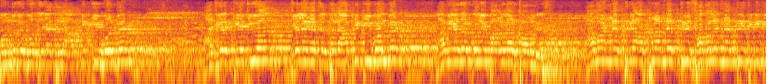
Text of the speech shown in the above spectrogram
বন্ধুকে বলতে চাই, তাহলে আপনি কি বলবেন? আজকের কেজরিওয়াল জেলে গেছে, তাহলে আপনি কি বলবেন? আমি এদের বলি বাংলার কংগ্রেস। আমার নেত্রী, আপনার নেত্রী, সকলের নেত্রী, তিনি কি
